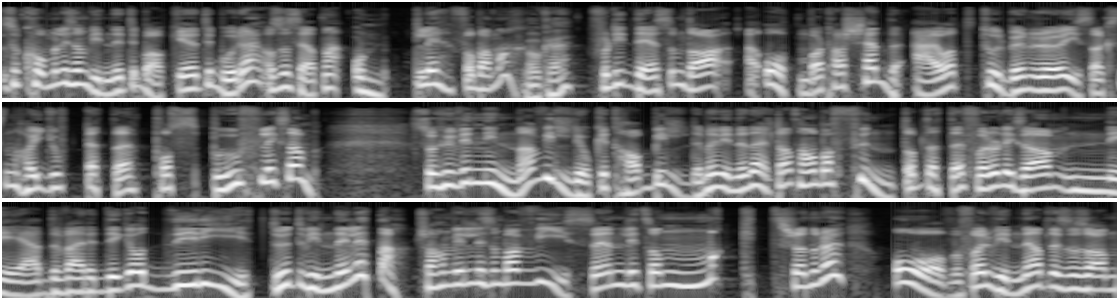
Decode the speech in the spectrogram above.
så kommer liksom Vinni tilbake til bordet, og så ser jeg at han er ordentlig forbanna. Okay. Fordi det som da åpenbart har skjedd, er jo at Torbjørn Røe Isaksen har gjort dette på spoof, liksom. Så hun venninna ville jo ikke ta bilde med Vinni i det hele tatt. Han har bare funnet opp dette for å liksom nedverdige og drite ut Vinni litt, da. Så han ville liksom bare vise en litt sånn makt, skjønner du? Overfor Vinni at liksom sånn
